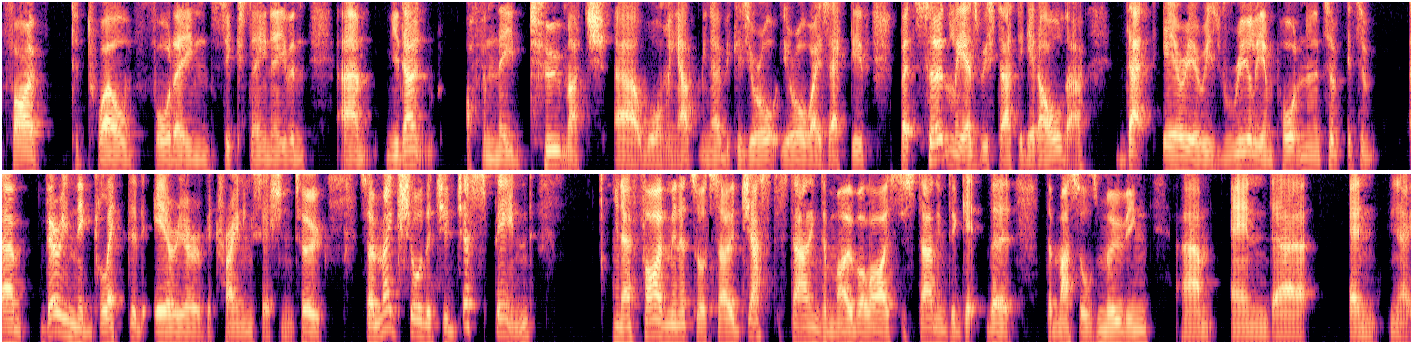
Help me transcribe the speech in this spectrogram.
five to 12, 14, 16 even, um, you don't often need too much uh, warming up, you know, because you're all, you're always active. But certainly, as we start to get older, that area is really important, and it's a it's a um, very neglected area of a training session too. So make sure that you just spend you know five minutes or so just starting to mobilize just starting to get the the muscles moving um, and uh, and you know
